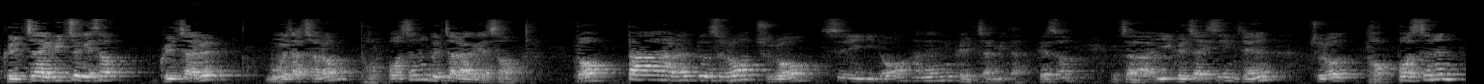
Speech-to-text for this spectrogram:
글자의 위쪽에서 글자를 모자처럼 덮어 쓰는 글자라 그래서 덮다라는 뜻으로 주로 쓰이기도 하는 글자입니다. 그래서 자, 이 글자의 쓰임새는 주로 덮어 쓰는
